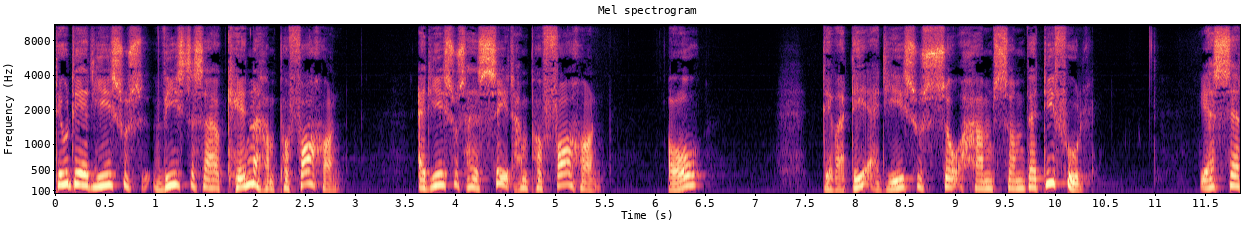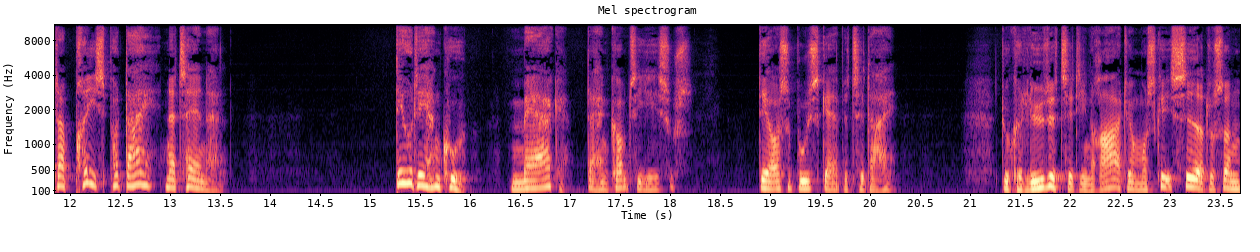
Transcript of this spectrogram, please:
Det var det, at Jesus viste sig at kende ham på forhånd. At Jesus havde set ham på forhånd. Og det var det, at Jesus så ham som værdifuld. Jeg sætter pris på dig, Nathanael. Det var det, han kunne mærke, da han kom til Jesus. Det er også budskabet til dig. Du kan lytte til din radio, måske sidder du sådan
